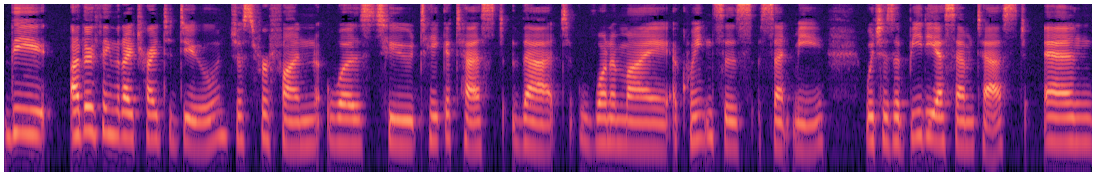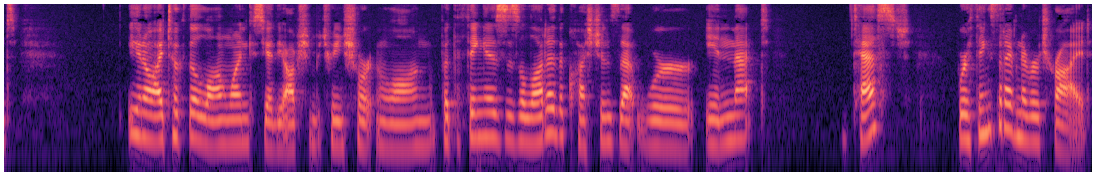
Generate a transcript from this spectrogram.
the other thing that I tried to do just for fun was to take a test that one of my acquaintances sent me, which is a BDSM test. And, you know, I took the long one because you had the option between short and long. But the thing is, is a lot of the questions that were in that test were things that I've never tried.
